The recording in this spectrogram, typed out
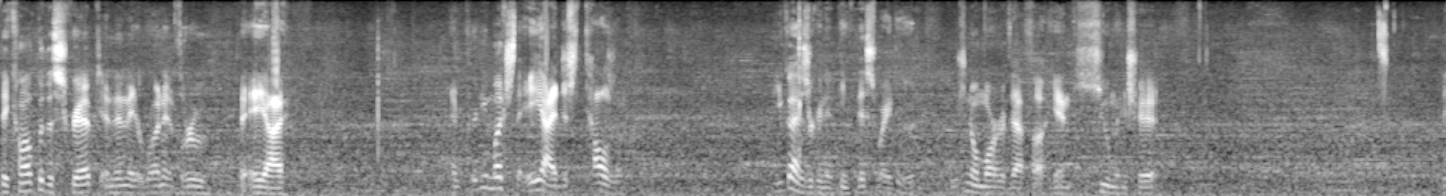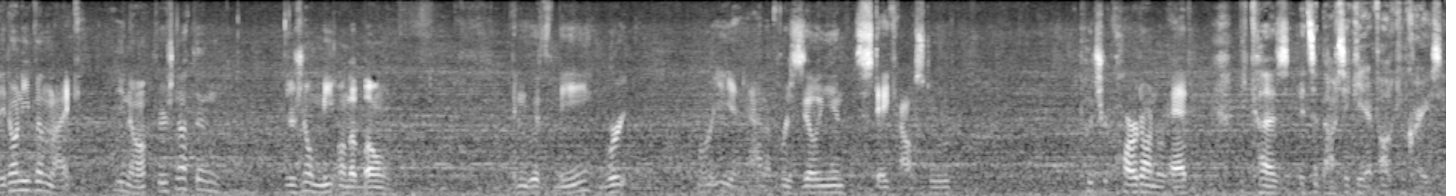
they come up with a script and then they run it through the AI. And pretty much the AI just tells them, you guys are gonna think this way, dude. There's no more of that fucking human shit. They don't even like, you know, there's nothing, there's no meat on the bone. And with me, we're we're eating at a Brazilian steakhouse, dude. Put your card on red because it's about to get fucking crazy.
